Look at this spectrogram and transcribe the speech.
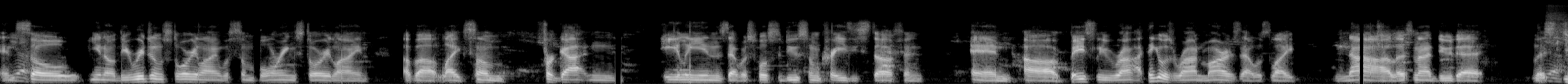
And Yeah. so you know, the original storyline was some boring storyline about like some forgotten aliens that were supposed to do some crazy stuff and and uh basically Ron I think it was Ron Marz that was like nah let's not do that. Let's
